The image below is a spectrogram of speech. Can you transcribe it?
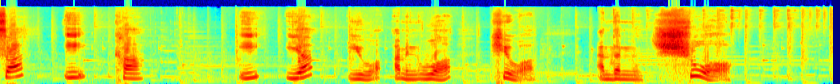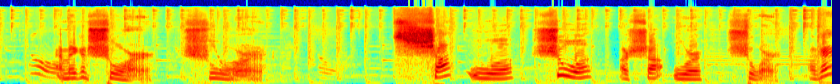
সা ই খা ই ইয়া ইউয়া I mean উয়া কিওয়া and then sure Sure. American sure sure Sure. sha or sure or sha or sure okay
